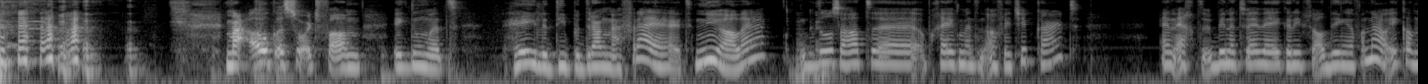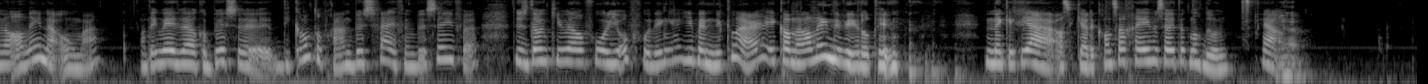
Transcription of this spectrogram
maar ook een soort van, ik noem het, hele diepe drang naar vrijheid. Nu al, hè? Ik bedoel, ze had eh, op een gegeven moment een OV-chipkaart. En echt binnen twee weken riep ze al dingen van... nou, ik kan wel alleen naar oma. Want ik weet welke bussen die kant op gaan. Bus 5 en bus 7. Dus dank je wel voor je opvoeding. Je bent nu klaar. Ik kan er alleen de wereld in. Dan denk ik, ja, als ik jou de kans zou geven, zou je het ook nog doen. Ja. Ja.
